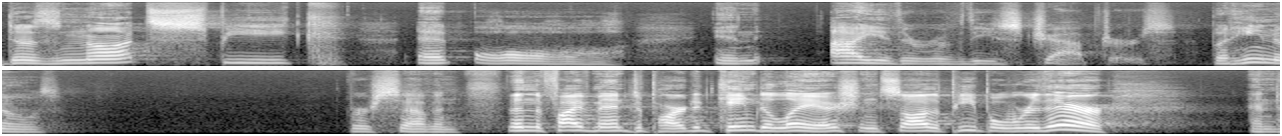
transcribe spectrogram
does not speak at all in either of these chapters, but He knows. Verse 7 Then the five men departed, came to Laish, and saw the people were there. And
